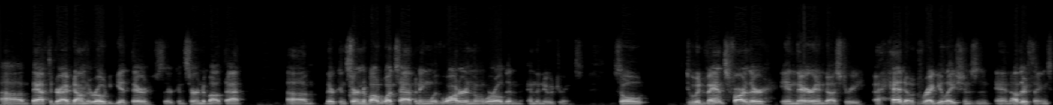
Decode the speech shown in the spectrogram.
Uh, they have to drive down the road to get there, so they're concerned about that. Um, they're concerned about what's happening with water in the world and, and the nutrients. So to advance farther in their industry ahead of regulations and, and other things,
